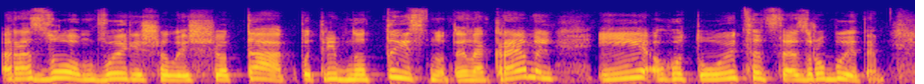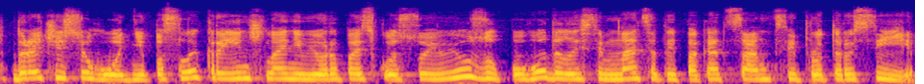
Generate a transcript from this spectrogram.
разом вирішили, що так потрібно тиснути на Кремль і готуються це зробити. До речі, сьогодні посли країн-членів Європейського союзу погодили 17-й пакет санкцій проти Росії.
